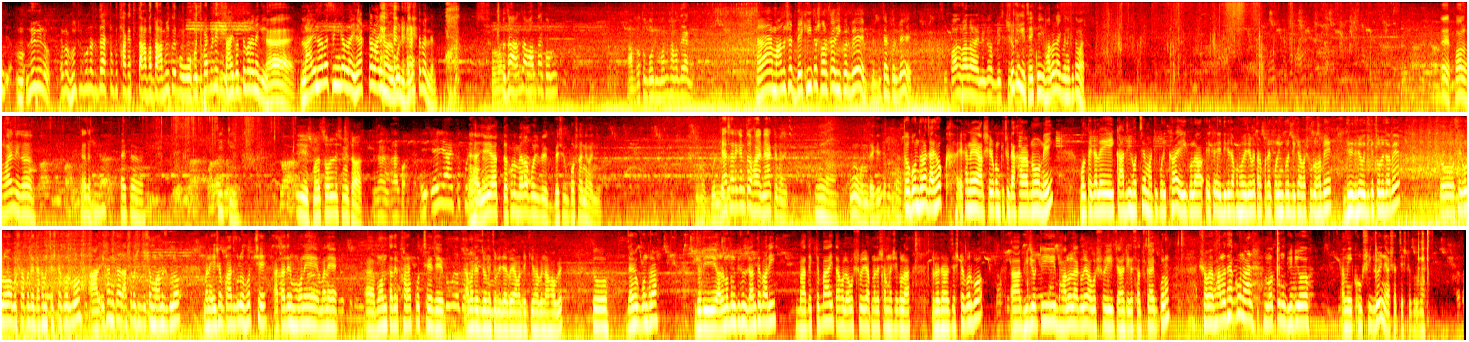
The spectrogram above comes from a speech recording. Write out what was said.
লিলো এবার ভুটকি কোনো যদি একটু থাকে তা আবার আমি করব ও করতে পারবে নাকি? তাই করতে পারে নাকি? হ্যাঁ। লাইন হবে সিঙ্গেল লাইন একটা লাইন হবে বলিস বুঝতে পারলেন? যা যা ভালো তাই করুন। আমরা তো গরিব মানুষ আমাদের এক হ্যাঁ মানুষের দেখেই তো সরকার ই করবে বিচার করবে। ফল ভালো হয়নি গো বৃষ্টি শুকিয়ে গেছে খেয়ে ভালো লাগবে নাকি তোমার? এ ফল হয়নি গো। এই দেখো। তাই তো। চিটি। তিরিশ মানে চল্লিশ মিটার। হ্যাঁ আর এই- আয় হ্যাঁ এই আর তো এখনও মেলা বসবে বেশি বসায়নি হয়নি। হ্যাঁ, কিন্তু একেবারে। না। হুম, দেখি। তো বন্ধুরা যাই হোক এখানে আর সেরকম কিছু দেখানো নেই। বলতে গেলে এই কাজই হচ্ছে মাটি পরীক্ষা। এইগুলো এখ- এইদিকে যখন হয়ে যাবে তারপরে করিমপুরের দিকে আবার শুরু হবে। ধীরে ধীরে ওইদিকে চলে যাবে। তো সেগুলো অবশ্যই আপনাদের দেখানোর চেষ্টা করব। আর এখানকার আশেপাশে যেসব মানুষগুলো মানে এইসব কাজগুলো হচ্ছে আর তাদের মনে মানে মন তাদের খারাপ করছে যে আমাদের জমি চলে যাবে আমাদের কি হবে না হবে। তো যাই হোক বন্ধুরা যদি আরও নতুন কিছু জানতে পারি বা দেখতে পাই, তাহলে অবশ্যই আপনাদের সামনে সেগুলো তুলে ধরার চেষ্টা করব। ভিডিওটি ভালো লাগলে অবশ্যই চ্যানেলটিকে সাবস্ক্রাইব করুন। সবাই ভালো থাকুন আর নতুন ভিডিও আমি খুব শীঘ্রই নিয়ে আসার চেষ্টা করব।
